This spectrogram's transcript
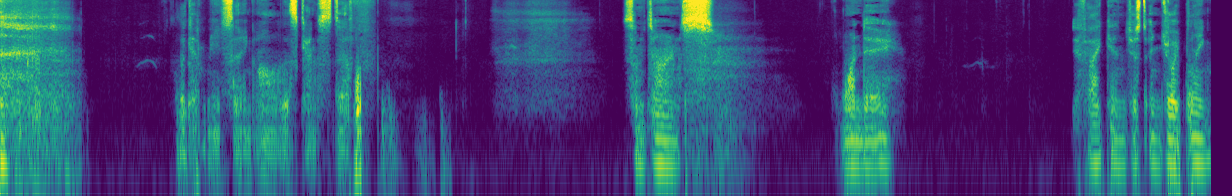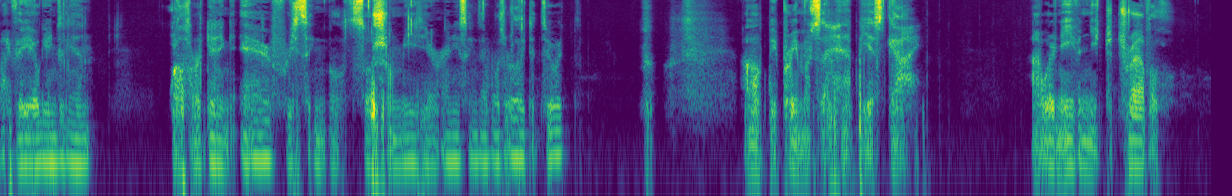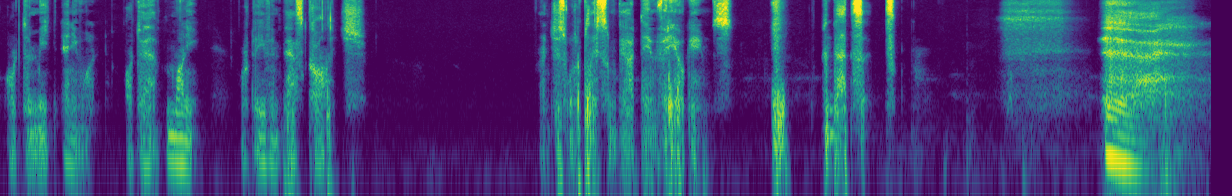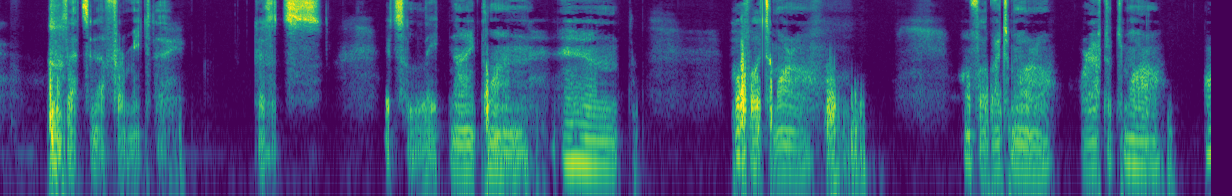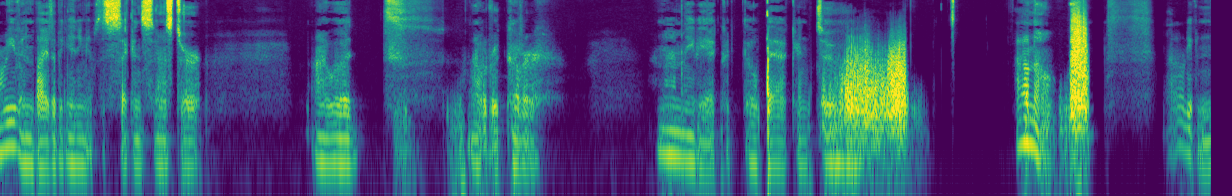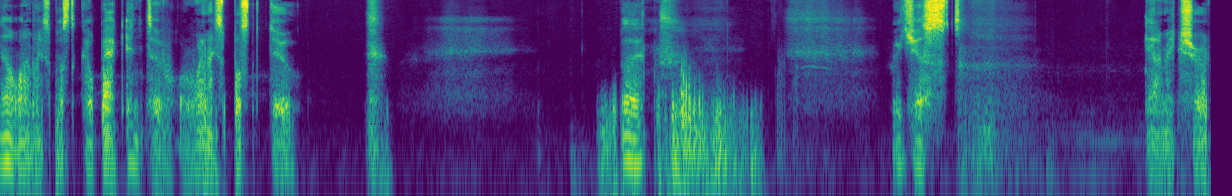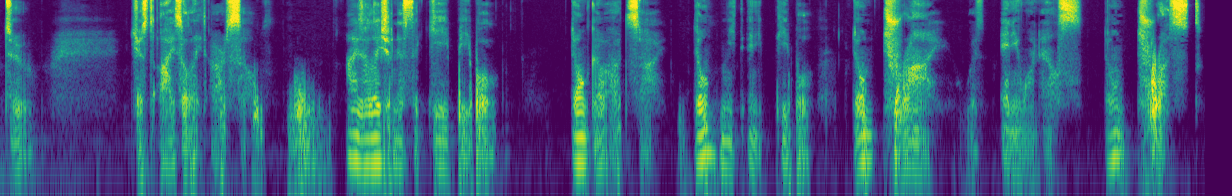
Look at me saying all this kind of stuff. Sometimes, one day, can just enjoy playing my video games again while forgetting every single social media or anything that was related to it, I'll be pretty much the happiest guy. I wouldn't even need to travel or to meet anyone or to have money or to even pass college. I just want to play some goddamn video games. and that's it. that's enough for me today. Cause it's it's a late night one and hopefully tomorrow hopefully by tomorrow or after tomorrow or even by the beginning of the second semester I would I would recover and then maybe I could go back into I don't know I don't even know what am I supposed to go back into or what am I supposed to do. but we just gotta make sure to just isolate ourselves. Isolation is the key, people. Don't go outside. Don't meet any people. Don't try anyone else. Don't trust.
